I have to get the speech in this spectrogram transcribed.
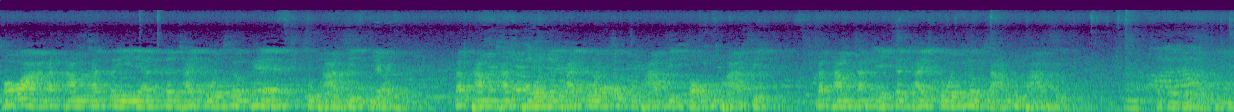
เพราะว่านักธรรมชั้นตรีเนี่ยจะใช้ตัวเชื่อมแค่สุภาษิตเดียวนักธรรมชั้นโทจะใช้ตัวเชื่อมสุภาษิตสองสุภาษิตนักธรรมชั้นเอกจะใช้ตัวเชื่อมสามสุภาษิตอ่าเขาจะเยอะองนี้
